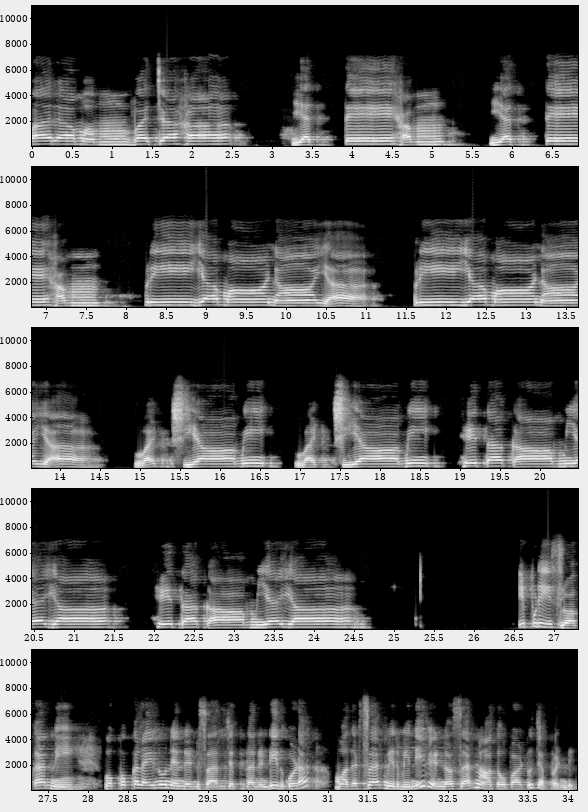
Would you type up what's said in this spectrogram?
परमं वचः। यत्तेऽहं यत्तेऽहं ప్రీయమాణాయ ప్రీయమాణాయ వక్ష్యామి వక్ష్యామి హితకామ్యయా హితకామ్యయా. ఇప్పుడు ఈ శ్లోకాన్ని ఒక్కొక్క లైను నేను రెండు సార్లు చెప్తానండి. ఇది కూడా మొదటిసారి మీరు విని రెండోసారి నాతో పాటు చెప్పండి.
